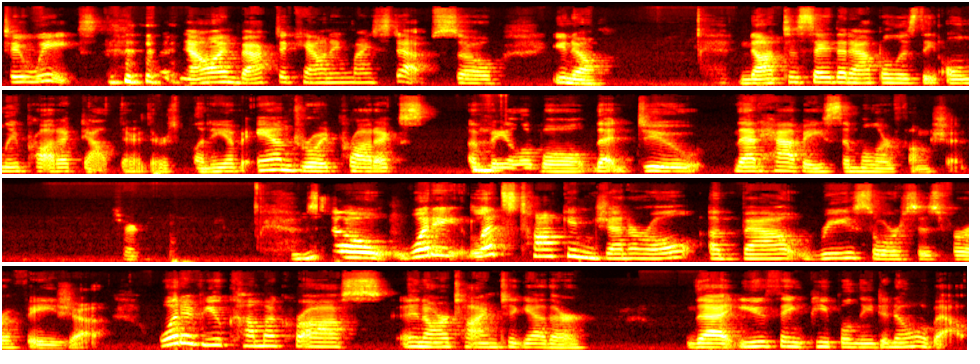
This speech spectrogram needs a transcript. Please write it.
two weeks. but now I'm back to counting my steps. So, you know, not to say that Apple is the only product out there. There's plenty of Android products mm-hmm. available mm-hmm. that do that have a similar function. Mm-hmm. So, what a, let's talk in general about resources for aphasia. What have you come across in our time together that you think people need to know about?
